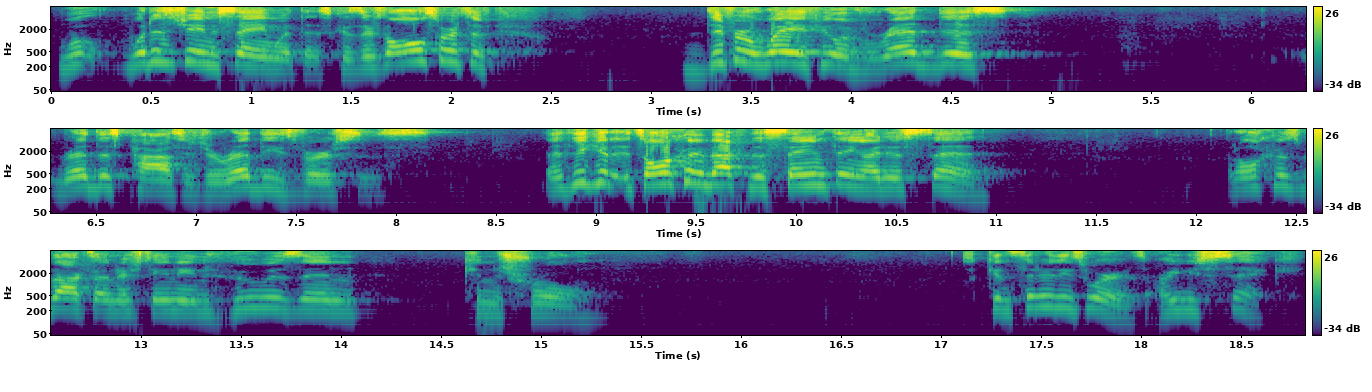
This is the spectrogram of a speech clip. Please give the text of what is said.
what is James saying with this? Because there's all sorts of different ways people have read this, read this passage or read these verses. I think it's all coming back to the same thing I just said. It all comes back to understanding who is in control. So consider these words Are you sick?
